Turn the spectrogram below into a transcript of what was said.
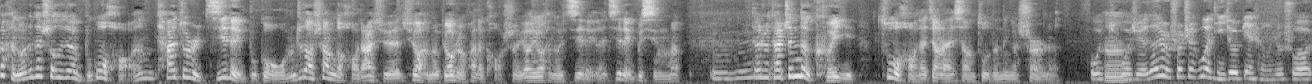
就很多人他受的教育不够好，那么他就是积累不够。我们知道上个好大学需要很多标准化的考试，要有很多积累，他积累不行嘛。嗯哼但是他真的可以做好他将来想做的那个事儿呢。我嗯我觉得就是说这个问题就是变成了，就是说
